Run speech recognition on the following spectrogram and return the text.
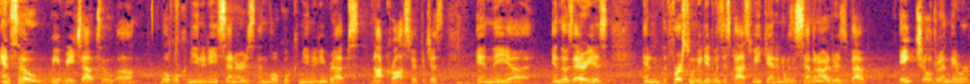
And so we reached out to um, local community centers and local community reps, not CrossFit, but just in the uh, in those areas. And the first one we did was this past weekend, and it was a seminar. There's about eight children. They were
